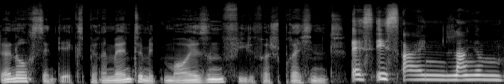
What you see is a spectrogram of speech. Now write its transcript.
Dennoch sind die Experimente mit Mäusen vielversprechend. Es ist ein langer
